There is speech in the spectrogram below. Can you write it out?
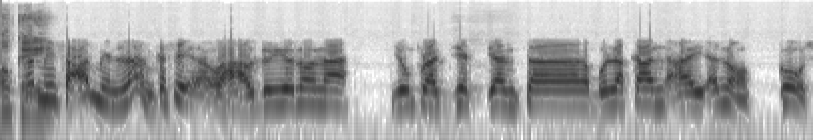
Okay. Kami sa amin lang. Kasi uh, how do you know na yung project dyan sa Bulacan ay ano, ghost?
